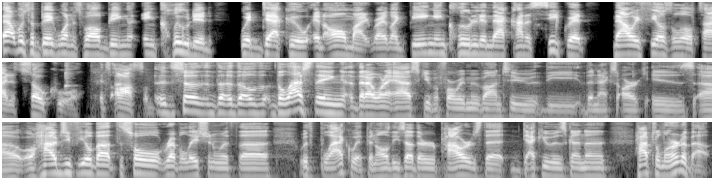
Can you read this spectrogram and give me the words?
that was a big one as well, being included with Deku and All Might, right? Like being included in that kind of secret now he feels a little tied. It's so cool. It's uh, awesome. Uh, so the the the last thing that I want to ask you before we move on to the the next arc is, uh, well, how did you feel about this whole revelation with uh with Black Whip and all these other powers that Deku is gonna have to learn about?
